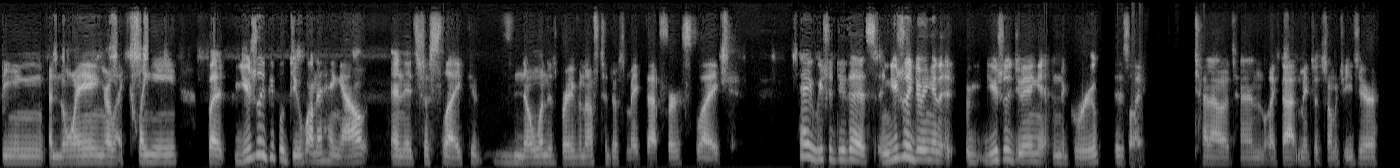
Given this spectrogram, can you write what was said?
being annoying or like clingy. But usually people do want to hang out, and it's just like no one is brave enough to just make that first like, hey, we should do this. And usually doing it, usually doing it in a group is like 10 out of 10 like that makes it so much easier.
